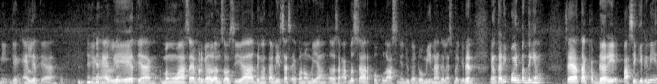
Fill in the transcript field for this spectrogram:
ini geng elit ya. Geng elit yang menguasai pergaulan sosial dengan tadi size ekonomi yang eh, sangat besar, populasinya juga dominan dan lain sebagainya. Dan yang tadi poin penting yang saya tangkap dari Pak Sigit ini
